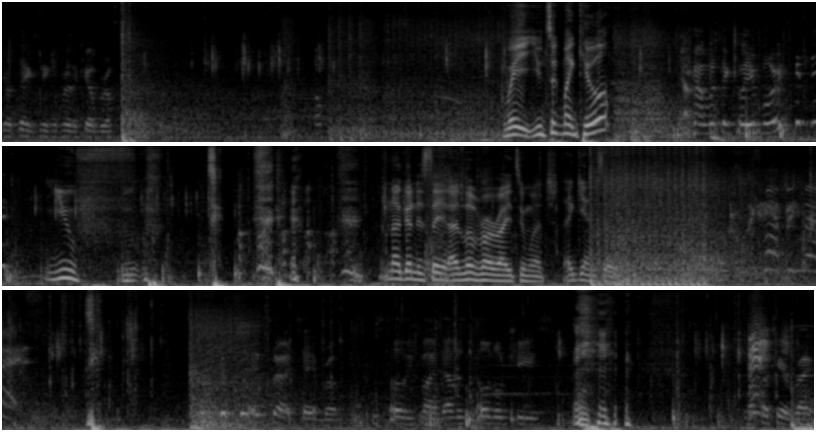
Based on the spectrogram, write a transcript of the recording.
Yo, thanks, Niko, for the kill, bro. Wait, you took my kill? Yeah, with the claymore. You. F- I'm not gonna say it. I love Rarai too much. I can't say it. it's alright, say it, bro. It's totally fine. That was total cheese. That's to your right.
